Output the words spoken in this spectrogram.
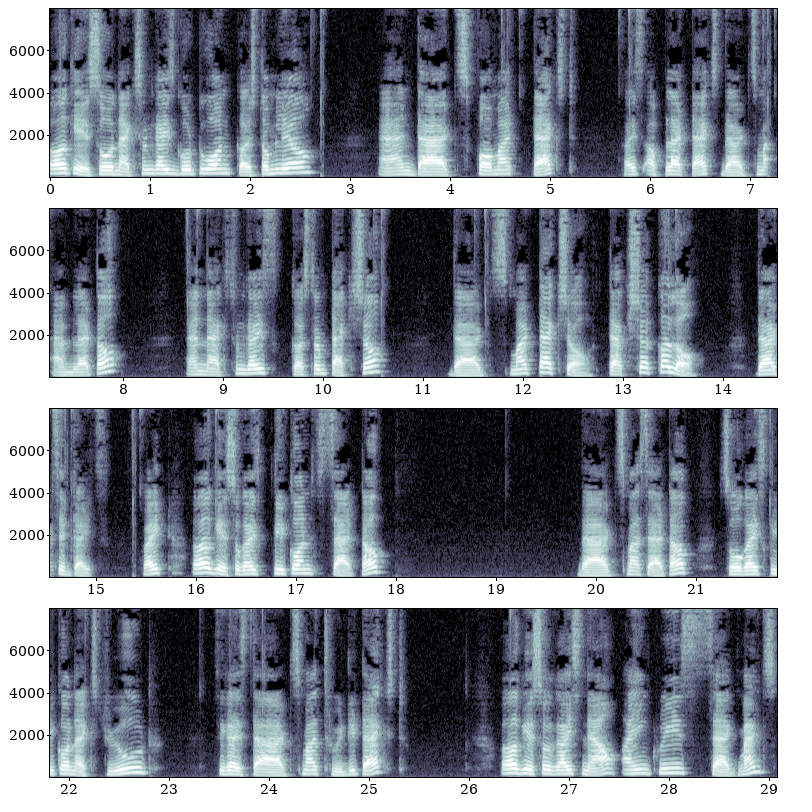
Okay so next one guys go to on custom layer. And that's for my text. Guys apply text. That's my m letter. And next one guys custom texture. That's my texture. Texture color. That's it guys. Right? Okay so guys click on setup. That's my setup. So guys click on extrude See guys, that's my 3D text. Okay, so guys, now I increase segments.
